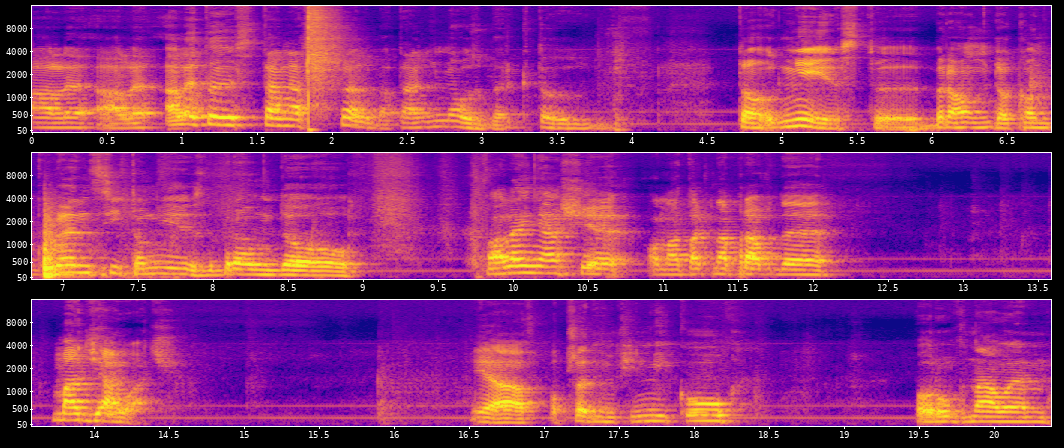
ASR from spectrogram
ale, ale, ale to jest tania strzelba, tani Mosberg, to, to nie jest y, broń do konkurencji, to nie jest broń do chwalenia się, ona tak naprawdę ma działać. Ja w poprzednim filmiku porównałem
